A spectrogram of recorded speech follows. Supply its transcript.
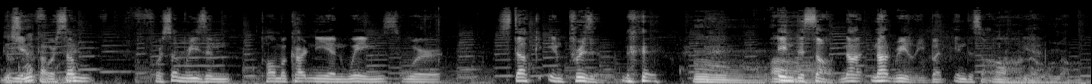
ですね、 Yeah, 多 for 分ね。 some for some reason, Paul McCartney and Wings were stuck in prison うん。あ in the song. Not not really, but in the あ song. Yeah.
